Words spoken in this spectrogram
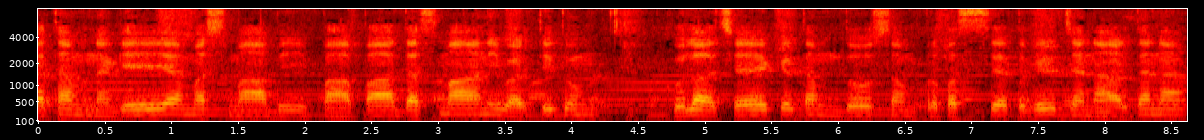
कथं न गेयमस्माभिः पापादस्मानि वर्तितुं कुलक्षये कृतं दोषं प्रपश्यत विर्जनार्दन।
